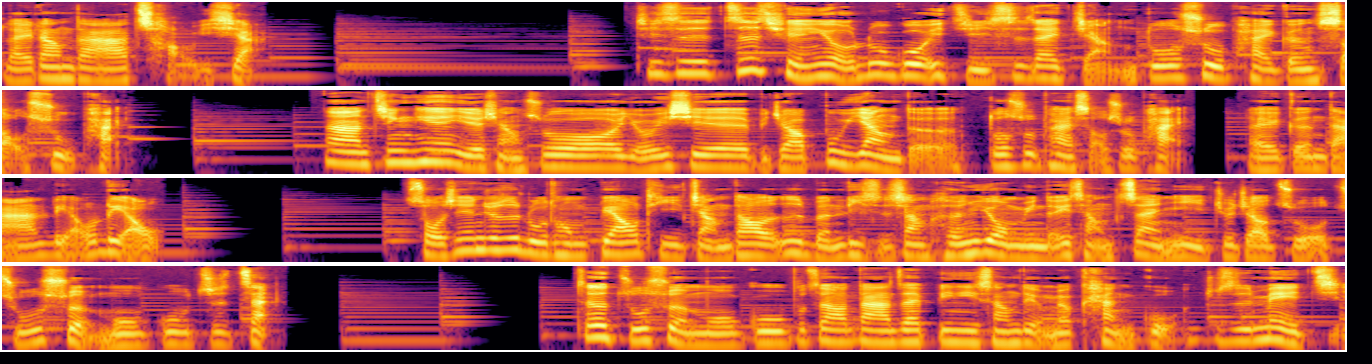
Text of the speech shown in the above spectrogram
来让大家吵一下。其实之前有录过一集是在讲多数派跟少数派。那今天也想说有一些比较不一样的多数派、少数派来跟大家聊聊。首先就是如同标题讲到日本历史上很有名的一场战役，就叫做竹笋蘑菇之战。这个竹笋蘑菇不知道大家在便利商店有没有看过？就是明治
